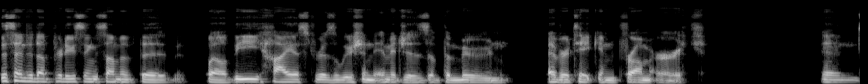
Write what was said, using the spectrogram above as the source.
this ended up producing some of the, well, the highest resolution images of the moon ever taken from Earth. And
